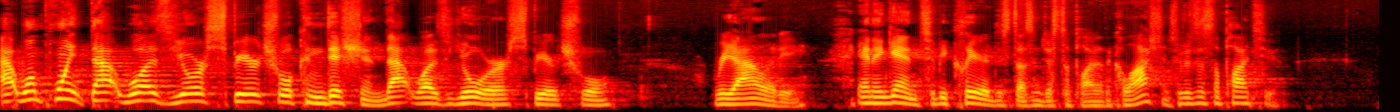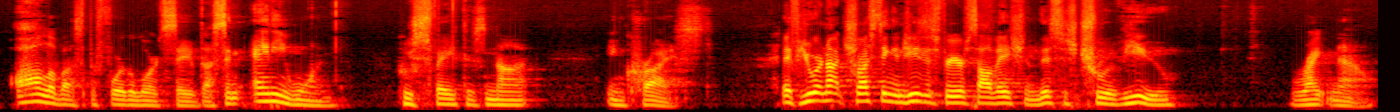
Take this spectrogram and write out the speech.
At one point, that was your spiritual condition. That was your spiritual reality. And again, to be clear, this doesn't just apply to the Colossians. Who does this apply to? All of us before the Lord saved us, and anyone whose faith is not in Christ. If you are not trusting in Jesus for your salvation, this is true of you right now.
